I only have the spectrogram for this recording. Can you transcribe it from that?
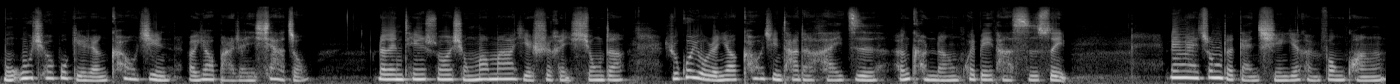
母乌秋不给人靠近，而要把人吓走。乐恩听说熊妈妈也是很凶的，如果有人要靠近他的孩子，很可能会被他撕碎。恋爱中的感情也很疯狂，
